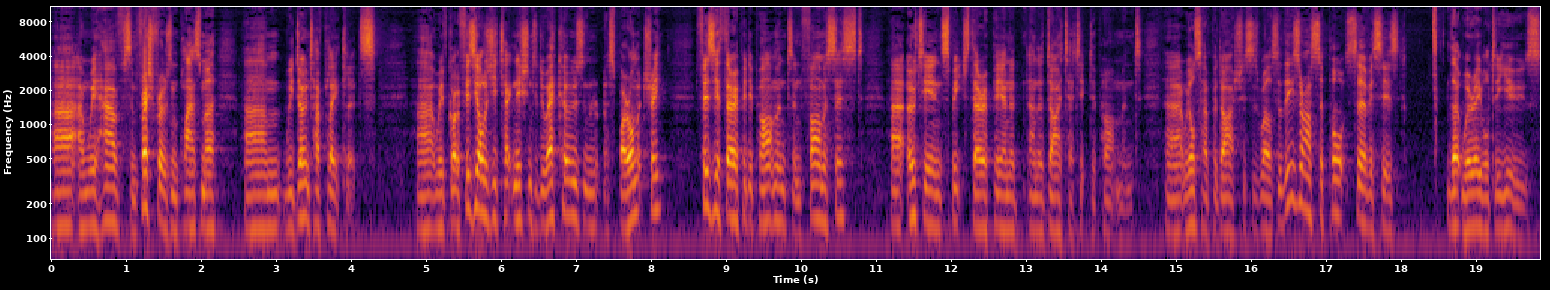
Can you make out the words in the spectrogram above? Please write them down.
uh, and we have some fresh frozen plasma. Um, we don't have platelets. Uh, we've got a physiology technician to do echoes and spirometry, physiotherapy department and pharmacist, uh, OT and speech therapy, and a, and a dietetic department. Uh, we also have podiatrists as well. So these are our support services that we're able to use.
